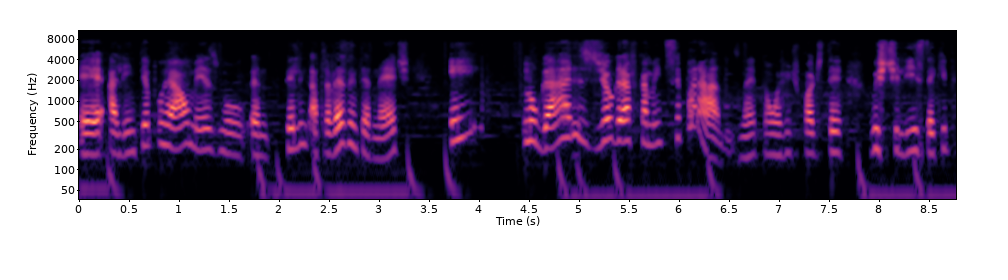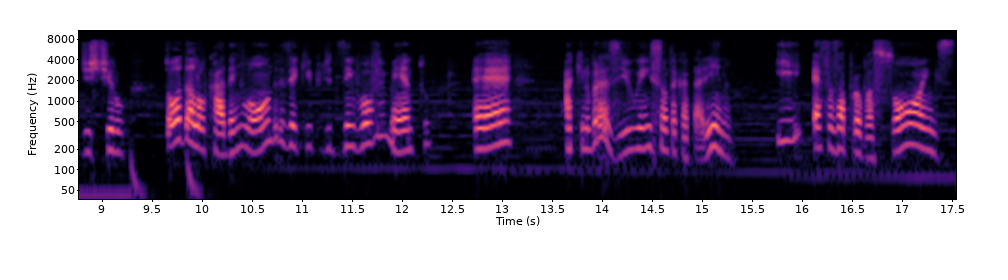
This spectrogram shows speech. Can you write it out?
é, ali em tempo real mesmo, é, pela, através da internet, em lugares geograficamente separados. Né? Então, a gente pode ter o estilista, a equipe de estilo toda alocada em Londres, equipe de desenvolvimento é aqui no Brasil e em Santa Catarina. E essas aprovações,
